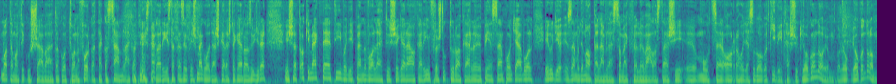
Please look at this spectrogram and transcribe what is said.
matematikussá váltak otthon, forgatták a számlákat, nézték a részletezőt, és megoldást kerestek erre az ügyre. És hát aki megteheti, vagy éppen van lehetősége rá, akár infrastruktúra, akár pénz szempontjából, én úgy érzem, hogy a napelem lesz a megfelelő választási módszer arra, hogy ezt a dolgot kivéthessük. Jól gondolom? Jól gondolom?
